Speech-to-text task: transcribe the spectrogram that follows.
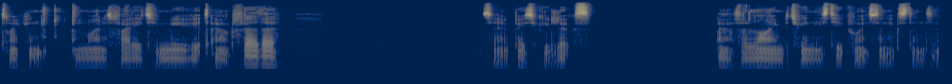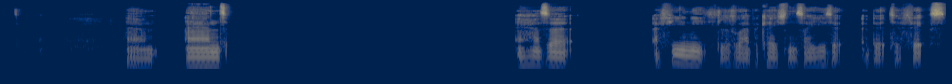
type in a minus value to move it out further. So it basically looks at a line between these two points and extends it. Um, and it has a, a few neat little applications. I use it a bit to fix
